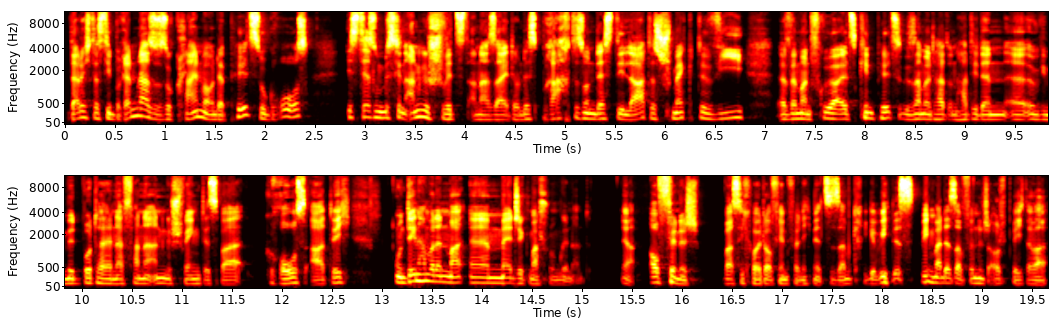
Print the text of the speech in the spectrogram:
dadurch, dass die Brennblase so klein war und der Pilz so groß, ist der so ein bisschen angeschwitzt an der Seite und es brachte so ein Destillat, das schmeckte wie, äh, wenn man früher als Kind Pilze gesammelt hat und hat die dann äh, irgendwie mit Butter in der Pfanne angeschwenkt. Es war großartig. Und den haben wir dann Ma äh, Magic Mushroom genannt. Ja, auf Finnish was ich heute auf jeden Fall nicht mehr zusammenkriege, wie, das, wie man das auf Finnisch ausspricht. Aber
